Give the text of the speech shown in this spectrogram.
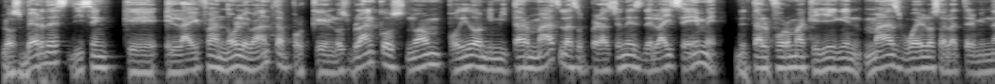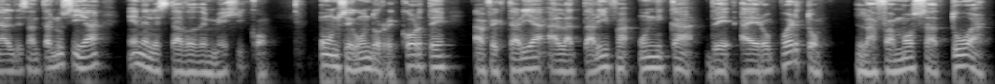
Los verdes dicen que el AIFA no levanta porque los blancos no han podido limitar más las operaciones del ICM, de tal forma que lleguen más vuelos a la terminal de Santa Lucía en el Estado de México. Un segundo recorte afectaría a la tarifa única de aeropuerto, la famosa TUA,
